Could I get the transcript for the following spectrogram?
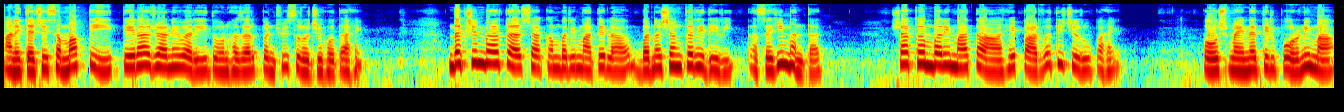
आणि त्याची समाप्ती तेरा जानेवारी दोन हजार पंचवीस रोजी होत आहे. दक्षिण भारतात शाकंभरी मातेला बनशंकरी देवी असेही म्हणतात. शाकंभरी माता हे पार्वतीचे रूप आहे. पौष महिन्यातील पौर्णिमा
